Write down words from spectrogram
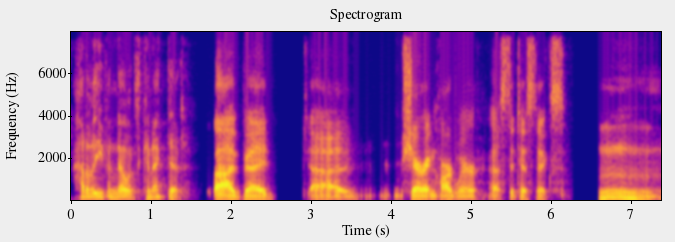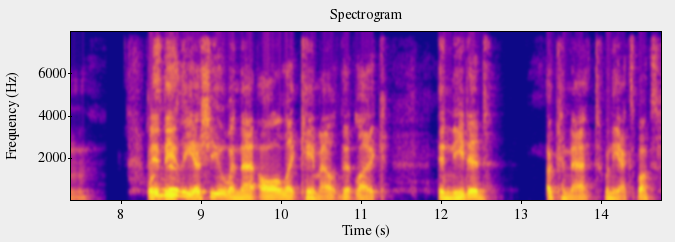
How do they even know it's connected? Uh, uh, uh sharing hardware uh, statistics. Hmm. Wasn't the- there the issue when that all like came out that like it needed a Kinect when the Xbox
